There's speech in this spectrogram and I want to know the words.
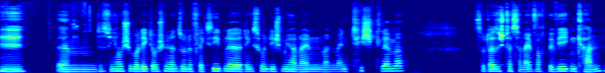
Hm. Ähm, deswegen habe ich überlegt, ob ich mir dann so eine flexible Dings hole, die ich mir an, einen, an meinen Tisch klemme, so dass ich das dann einfach bewegen kann.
